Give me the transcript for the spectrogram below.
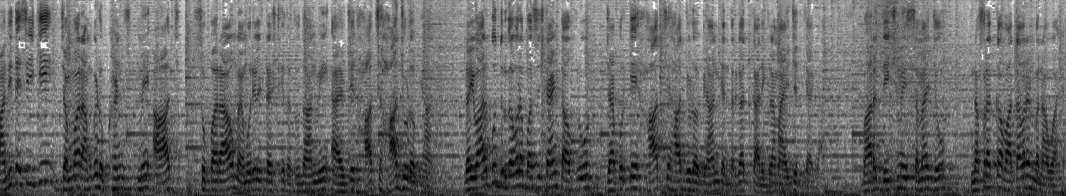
आंधी तहसील की जमवा रामगढ़ उपखंड में आज सुब्बाराव मेमोरियल ट्रस्ट के तत्वाधान में आयोजित हाथ से हाथ जोड़ो अभियान। रविवार को दुर्गापुरा बस स्टैंड टॉप रोड, जयपुर के हाथ से हाथ जोड़ो अभियान के अंतर्गत कार्यक्रम आयोजित किया गया। भारत देश में इस समय जो नफरत का वातावरण बना हुआ है,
